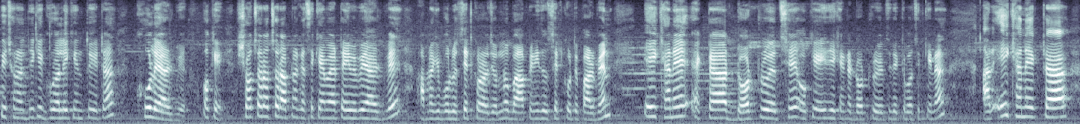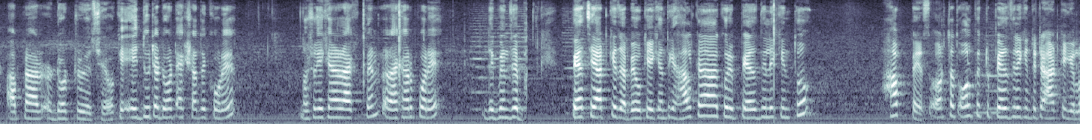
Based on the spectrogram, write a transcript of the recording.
পেছনের দিকে ঘোরালে কিন্তু এটা খুলে আসবে। ওকে সচরাচর আপনার কাছে ক্যামেরাটা এইভাবে আসবে, আপনাকে বলবে সেট করার জন্য বা আপনি নিজেও সেট করতে পারবেন। এইখানে একটা ডট রয়েছে। ওকে এই যে এখানে একটা ডট রয়েছে, দেখতে পাচ্ছেন কিনা? আর এইখানে একটা আপনার ডট রয়েছে। ওকে এই দুইটা ডট একসাথে করে দর্শক এখানে রাখবেন। রাখার পরে দেখবেন যে প্যাচে আটকে যাবে। ওকে এখান থেকে হালকা করে প্যাচ দিলে কিন্তু হাফ প্যাচ অর্থাৎ অল্প একটু প্যাচ দিলে কিন্তু এটা আটকে গেল।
